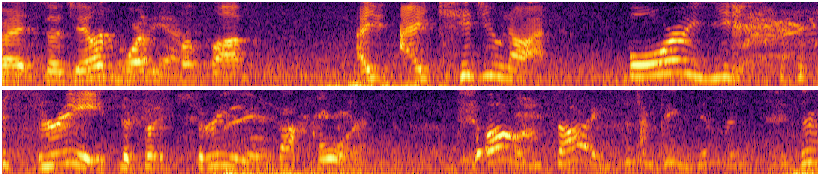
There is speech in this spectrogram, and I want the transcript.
All right, so Jalen wore Oh, these yeah. flip flops. I I kid you not, four years. Three. It's three years, not four. Oh, I'm sorry. Such a big difference. They're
